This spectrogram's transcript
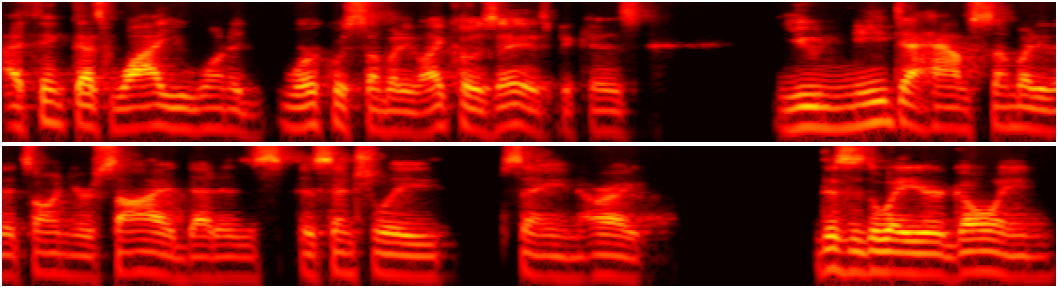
I think that's why you want to work with somebody like Jose is because you need to have somebody that's on your side that is essentially saying, all right, this is the way you're going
